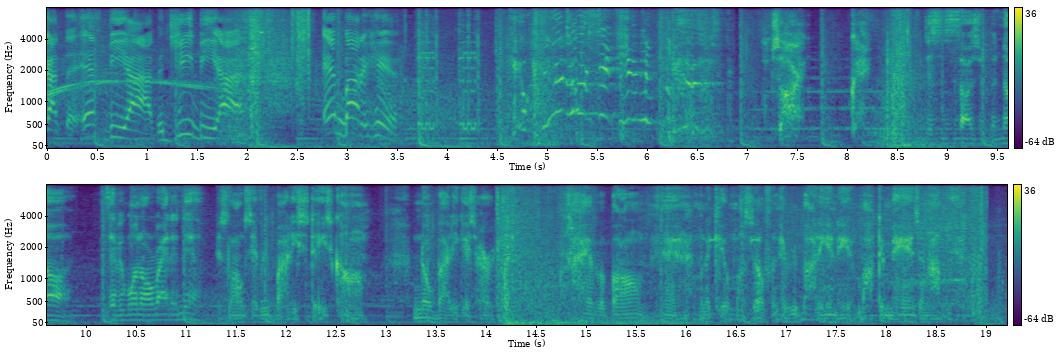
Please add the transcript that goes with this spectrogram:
Got the FBI, the GBI, everybody here. Okay, okay. I'm sorry. Okay. This is Sergeant Bernard. Is everyone all right in there? As long as everybody stays calm, nobody gets hurt. I have a bomb, and I'm gonna kill myself and everybody in here. My demands, and I'm there.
